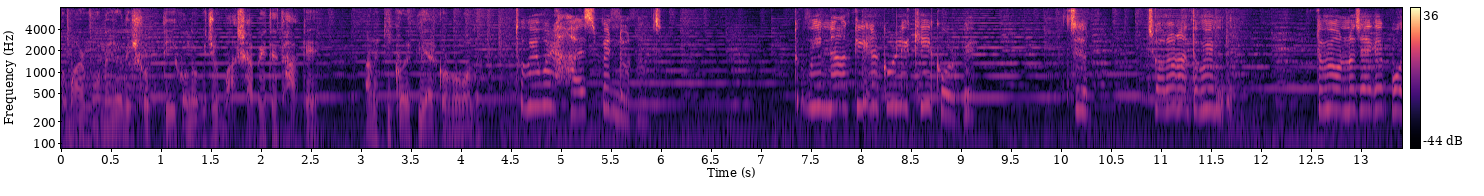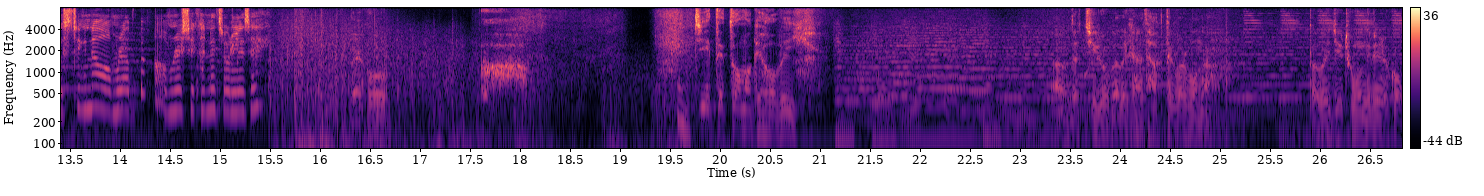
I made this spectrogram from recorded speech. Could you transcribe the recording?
তোমার মনে যদি সত্যি কোনো কিছু বাসা বেঁধে থাকে আমি কি করে ক্লিয়ার করব বলো? তুমি আমার হাজবেন্ড অনুজ। তুমি না ক্লিয়ার করলে কে করবে? আচ্ছা, চলো না তুমি তুমি অন্য জায়গায় পোস্টিং নাও আমরা আমরা সেখানে চলে যাই। দেখো যেতে তো আমাকে হবেই। আমি তো চিরকাল এখানে থাকতে পারব না। তবে জেঠুমনির এরকম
